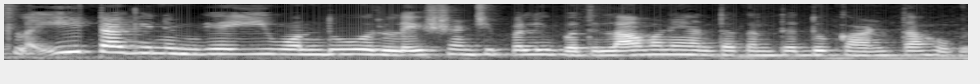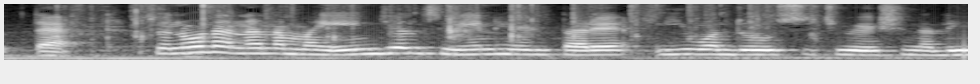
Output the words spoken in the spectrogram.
ಸ್ಲೈಟಾಗಿ ನಿಮಗೆ ಈ ಒಂದು ರಿಲೇಷನ್ಶಿಪ್ಪಲ್ಲಿ ಬದಲಾವಣೆ ಅಂತಕ್ಕಂಥದ್ದು ಕಾಣ್ತಾ ಹೋಗುತ್ತೆ. ಸೊ ನೋಡೋಣ ನಮ್ಮ ಏಂಜಲ್ಸ್ ಏನು ಹೇಳ್ತಾರೆ ಈ ಒಂದು ಸಿಚುವೇಷನಲ್ಲಿ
